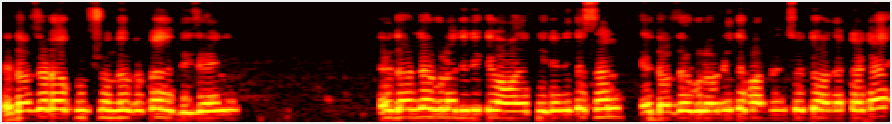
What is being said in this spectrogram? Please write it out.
এই দরজাটাও খুব সুন্দর একটা ডিজাইন এই দরজাগুলো যদি কেউ আমাদের থেকে নিতে চান, এই দরজাগুলো নিতে পারবেন চোদ্দ হাজার টাকায়।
